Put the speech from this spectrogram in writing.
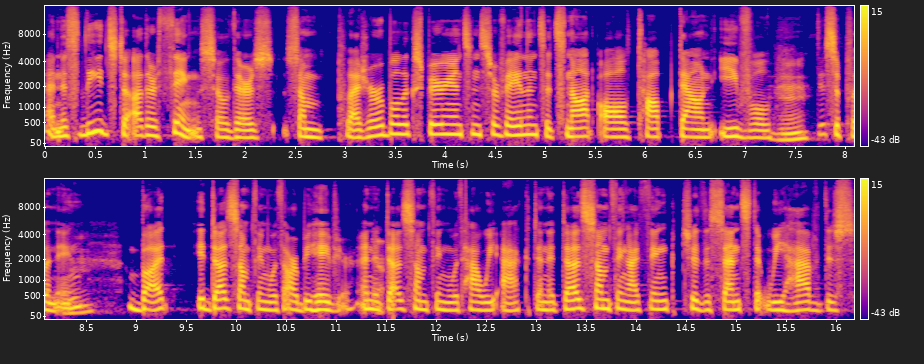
And this leads to other things. So there's some pleasurable experience in surveillance. It's not all top down evil mm-hmm. disciplining, mm-hmm. but it does something with our behavior and yeah. it does something with how we act. And it does something, I think, to the sense that we have this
